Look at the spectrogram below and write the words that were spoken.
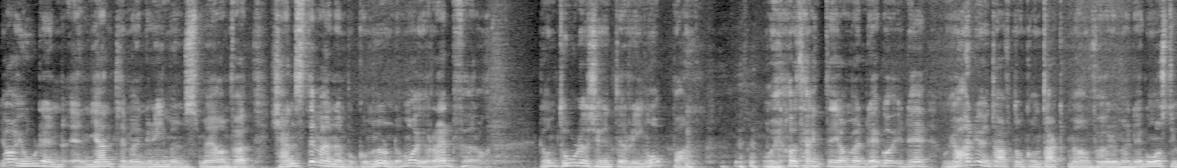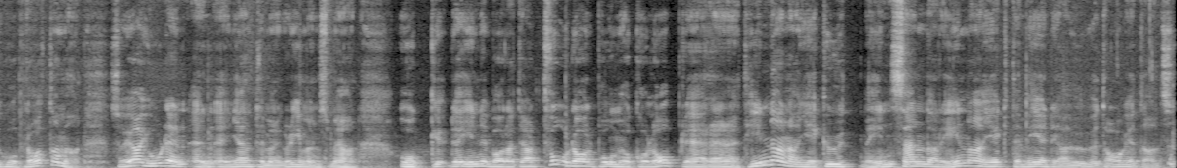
Jag gjorde en, en gentleman agreements med honom för att tjänstemännen på kommunen de var ju rädda för honom. De tordes ju inte ringa upp honom. Och jag tänkte, ja men det går det, Och jag hade ju inte haft någon kontakt med honom förut men det måste ju gå att prata med honom. Så jag gjorde en, en, en gentleman agreement med honom. Och det innebar att jag hade två dagar på mig att kolla upp det här ärendet innan han gick ut med insändare, innan han gick till media överhuvudtaget alltså.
